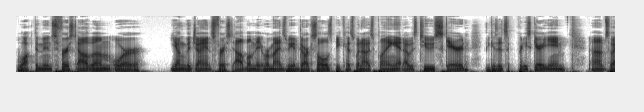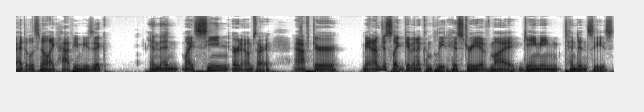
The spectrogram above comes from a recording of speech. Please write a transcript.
Walk the Moon's first album or Young the Giant's first album, it reminds me of Dark Souls because when I was playing it, I was too scared because it's a pretty scary game. Um, so I had to listen to like happy music. And then my scene, or no, I'm sorry, after, man, I'm just like given a complete history of my gaming tendencies.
